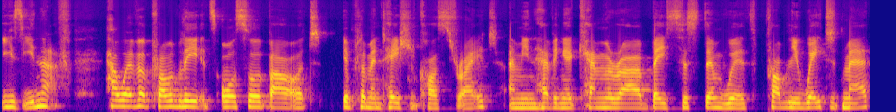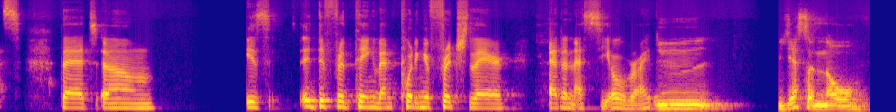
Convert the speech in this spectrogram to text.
easy enough. However, probably it's also about implementation costs, right? I mean, having a camera based system with probably weighted mats that um, is a different thing than putting a fridge there at an SCO, right? Mm, yes and no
